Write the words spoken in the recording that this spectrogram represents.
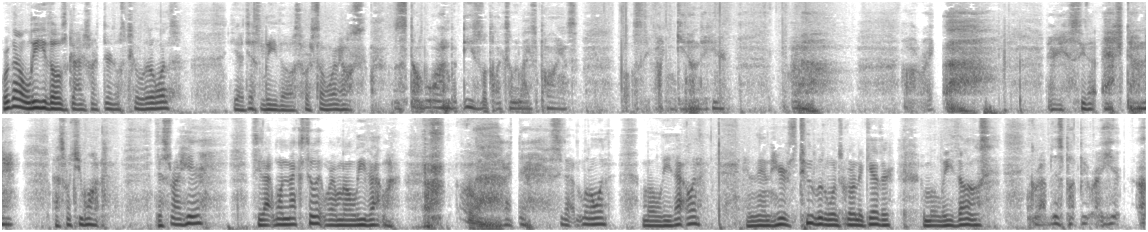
we're going to leave those guys right there, those two little ones. Yeah, just leave those for someone else to stumble on. But these look like some nice pines. Let's see if I can get under here. All right. There you see that ash down there? That's what you want. This right here. See that one next to it? Where I'm to leave that one. Right there. See that little one? I'm to leave that one. And then here's two little ones growing together. I'm to leave those. Grab this puppy right here. All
